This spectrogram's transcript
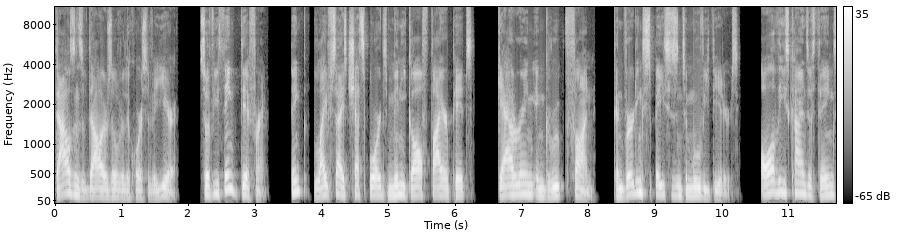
thousands of dollars over the course of a year. So if you think different, Think life size chessboards, mini golf, fire pits, gathering and group fun, converting spaces into movie theaters. All these kinds of things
